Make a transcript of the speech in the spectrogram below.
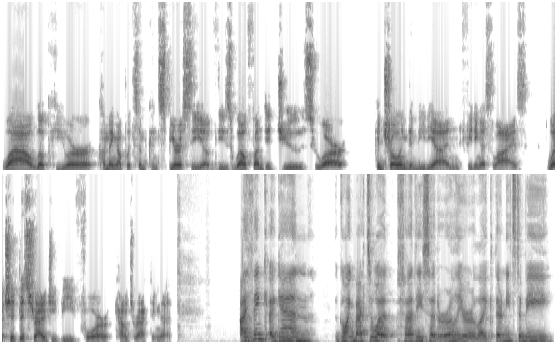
wow, look, you're coming up with some conspiracy of these well funded Jews who are controlling the media and feeding us lies. What should the strategy be for counteracting that? I think again, going back to what Fadi said earlier, like there needs to be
